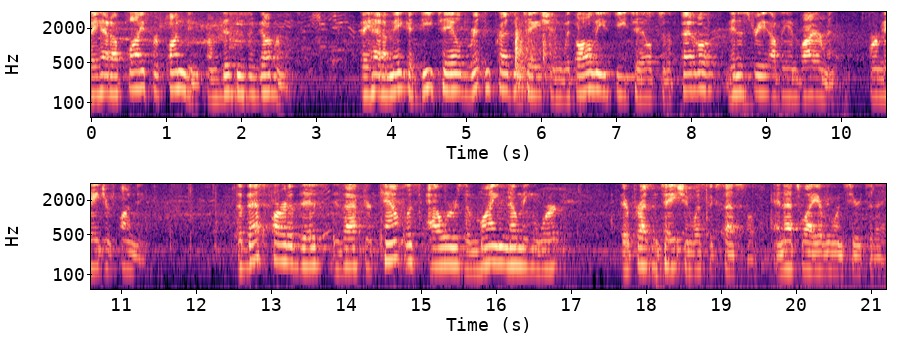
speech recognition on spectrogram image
they had to apply for funding from business and government. They had to make a detailed written presentation with all these details to the Federal Ministry of the Environment for major funding. The best part of this is after countless hours of mind-numbing work, their presentation was successful, and that's why everyone's here today.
